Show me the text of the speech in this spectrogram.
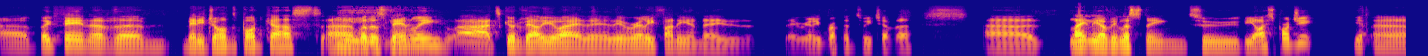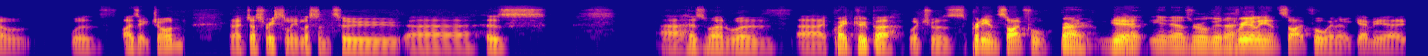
Uh, big fan of the Matty Johns podcast uh, with his Yeah, yeah. family. Ah, it's good value. Eh? They're they're really funny and they they really rip into each other. Uh, lately, I've been listening to the Ice Project. Yep. Uh, with Isaac John, and I just recently listened to uh, his uh, his one with uh, Quade Cooper, which was pretty insightful. Bro, Like, yeah, yeah, that was real good. Eh? really insightful, and it gave me a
